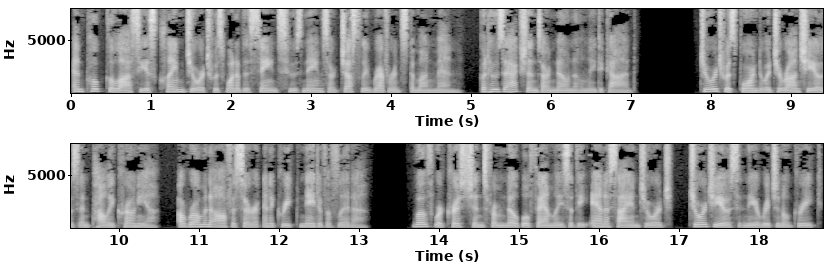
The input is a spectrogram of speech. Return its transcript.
and Pope Gelasius claimed George was one of the saints whose names are justly reverenced among men, but whose actions are known only to God. George was born to a Gerontios and Polychronia, a Roman officer and a Greek native of Lydda. Both were Christians from noble families of the Anici and George, Georgios in the original Greek,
